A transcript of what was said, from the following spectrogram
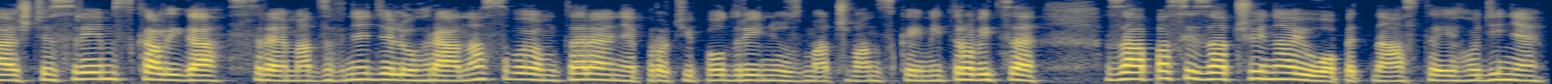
A ešte Sriemská liga. Srémac v nedeľu hrá na svojom teréne proti Podríňu z Mačvanskej Mitrovice. Zápasy začínajú o 15. hodine.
